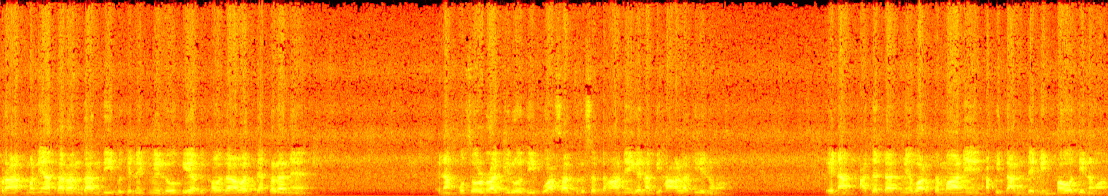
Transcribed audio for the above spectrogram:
බ්‍රාහ්මණයා තරම් දන් දීප කෙනෙක් මේ ලෝකේ අපි කවදාවත් දැකලා නැහැ. එහෙනම් කොසල් රජුරෝ දීපු අසද්දෘස දානය ගැන අපි අහලා තියෙනවා. එහෙනම් අදටත් මේ වර්තමානයේ අපි දන් දෙමින් පවතිනවා.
